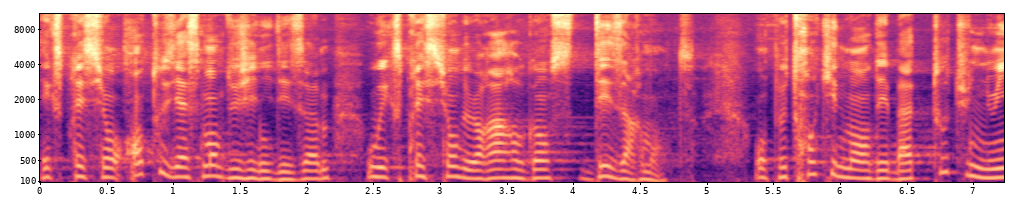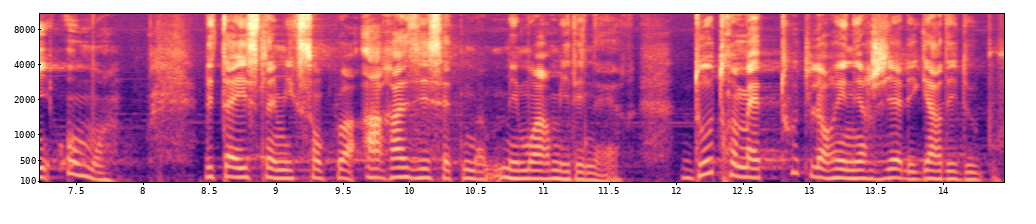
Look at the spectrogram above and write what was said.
expression enthousiasmante du génie des hommes ou expression de leur arrogance désarmante. On peut tranquillement en débattre toute une nuit au moins. L'État islamique s'emploie à raser cette mémoire millénaire. D'autres mettent toute leur énergie à les garder debout.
